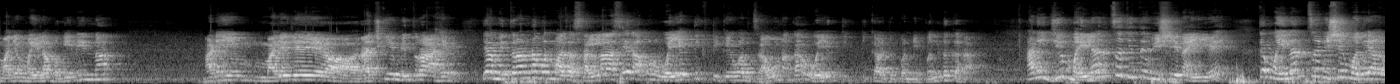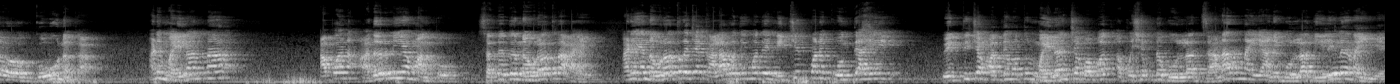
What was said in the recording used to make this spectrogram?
माझ्या महिला भगिनींना आणि माझे जे राजकीय मित्र आहेत या मित्रांना पण माझा सल्ला असेल आपण वैयक्तिक टीकेवर जाऊ नका वैयक्तिक टीका टिप्पणी बंद करा. आणि जे महिलांचा जिथे विषय नाही आहे त्या महिलांचा विषयमध्ये गोवू नका. आणि महिलांना आपण आदरणीय मानतो. सध्या तर नवरात्र आहे. आणि या नवरात्राच्या कालावधीमध्ये निश्चितपणे कोणत्याही व्यक्तीच्या माध्यमातून महिलांच्या बाबत अपशब्द बोलला जाणार नाही आणि बोलला गेलेला आहे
